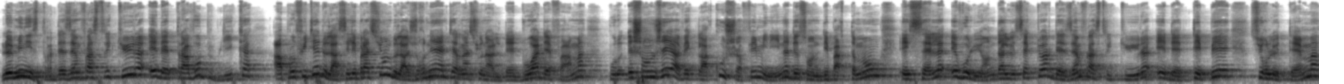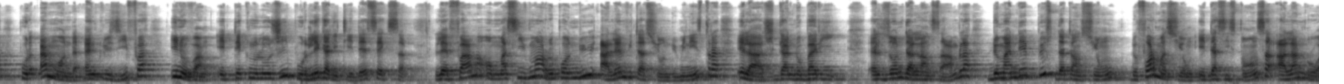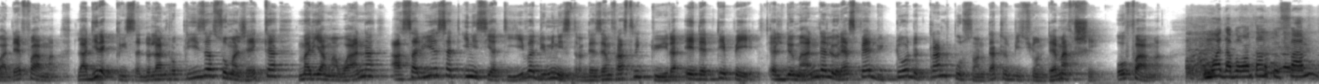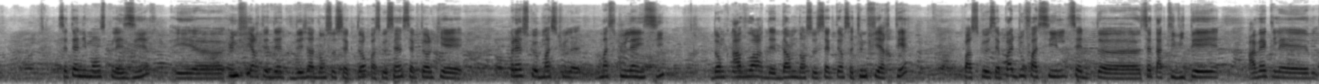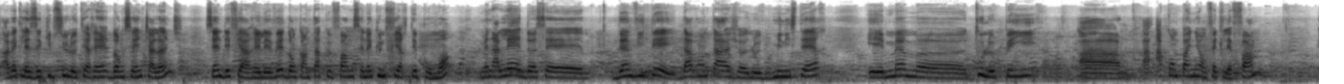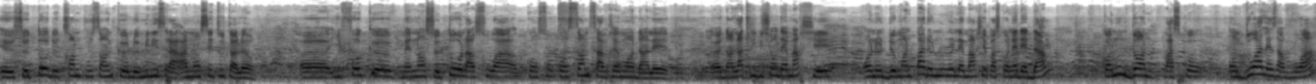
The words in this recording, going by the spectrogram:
Le ministre des Infrastructures et des Travaux publics a profité de la célébration de la Journée internationale des droits des femmes pour échanger avec la couche féminine de son département et celle évoluant dans le secteur des infrastructures et des TP sur le thème pour un monde inclusif, innovant et technologie pour l'égalité des sexes. Les femmes ont massivement répondu à l'invitation du ministre Elage Gandobari. Elles ont dans l'ensemble demandé plus d'attention, de formation et d'assistance à l'endroit des femmes. La directrice de l'entreprise Somajek, Maria Mawan, a salué cette initiative du ministre des Infrastructures et des TP. Elle demande le respect du taux de 30% d'attribution des marchés aux femmes. Moi d'abord en tant que femme, c'est un immense plaisir et euh, une fierté d'être déjà dans ce secteur parce que c'est un secteur qui est presque masculin, ici. Donc avoir des dames dans ce secteur, c'est une fierté parce que c'est pas tout facile cette, euh, cette activité avec les, avec les équipes sur le terrain. Donc c'est un challenge, c'est un défi à relever. Donc en tant que femme, ce n'est qu'une fierté pour moi. Maintenant, l'aide, c'est d'inviter davantage le ministère et même euh, tout le pays a, accompagné en fait les femmes. Et ce taux de 30% que le ministre a annoncé tout à l'heure, euh, il faut que maintenant ce taux-là soit, qu'on sente ça vraiment euh, dans l'attribution des marchés. On ne demande pas de nous donner les marchés parce qu'on est des dames, qu'on nous donne parce qu'on doit les avoir,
